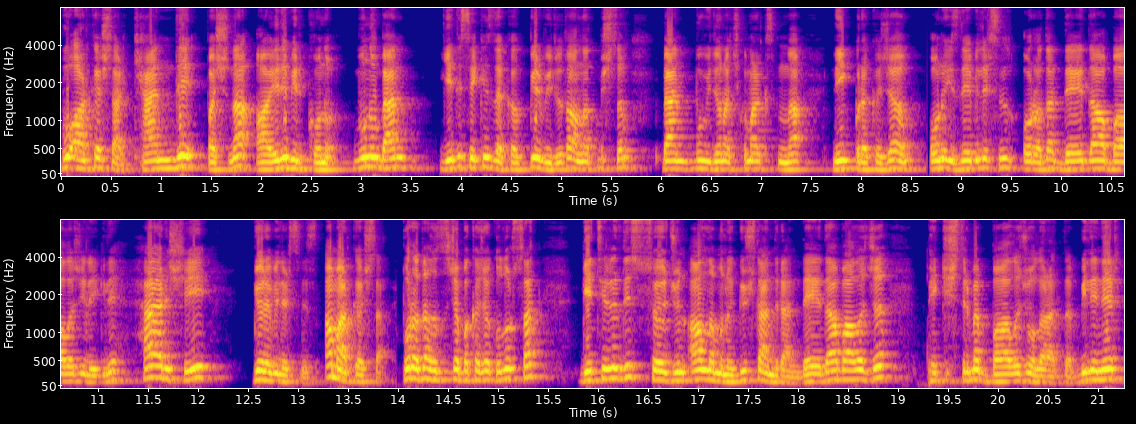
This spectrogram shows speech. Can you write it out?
Bu arkadaşlar kendi başına ayrı bir konu. Bunu ben 7-8 dakikalık bir videoda anlatmıştım. Ben bu videonun açıklama kısmına link bırakacağım. Onu izleyebilirsiniz. Orada D, da bağlacı ile ilgili her şeyi görebilirsiniz. Ama arkadaşlar burada hızlıca bakacak olursak getirildiği sözcüğün anlamını güçlendiren D, da bağlacı pekiştirme bağlacı olarak da bilinir.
